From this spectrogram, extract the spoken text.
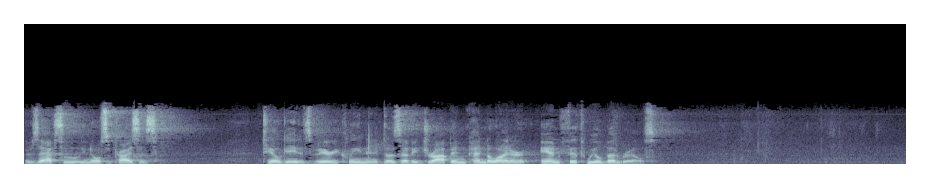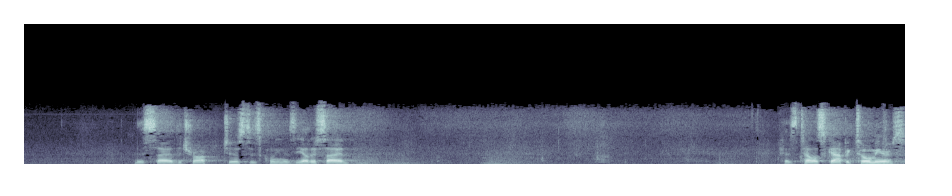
there's absolutely no surprises. Tailgate is very clean and it does have a drop-in Pendaliner and fifth wheel bed rails. This side of the truck, just as clean as the other side. Has telescopic tow mirrors.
